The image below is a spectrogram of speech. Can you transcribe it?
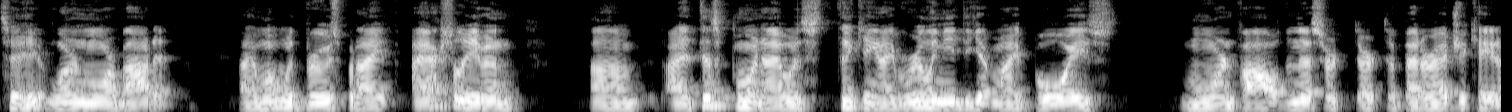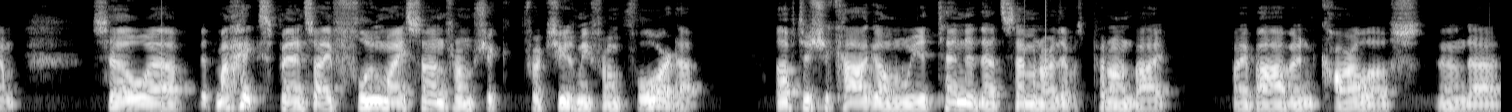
to learn more about it. I went with Bruce, but I I actually even um, I, at this point, I was thinking I really need to get my boys more involved in this or, or to better educate them. So uh, at my expense, I flew my son from, excuse me, from Florida up to Chicago, and we attended that seminar that was put on by by Bob and Carlos. And uh,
